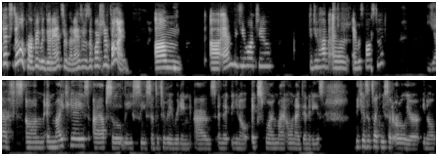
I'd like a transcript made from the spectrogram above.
That's still a perfectly good answer. That answers the question fine. Um, uh, M, did you want to? Did you have a, a response to it? Yes. Um, in my case, I absolutely see sensitivity reading as an you know exploring my own identities, because it's like we said earlier. You know,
